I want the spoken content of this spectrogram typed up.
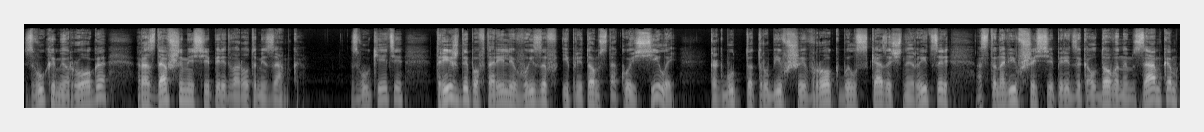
звуками рога, раздавшимися перед воротами замка. Звуки эти трижды повторили вызов и притом с такой силой, как будто трубивший в рог был сказочный рыцарь, остановившийся перед заколдованным замком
